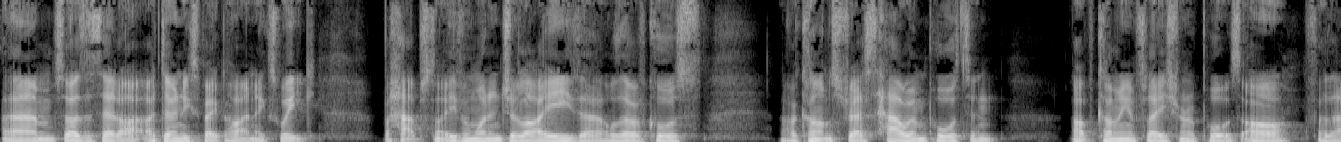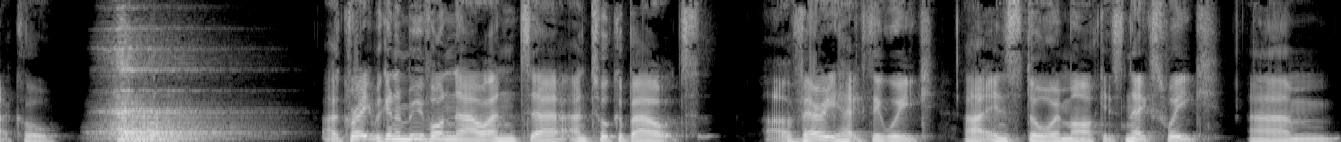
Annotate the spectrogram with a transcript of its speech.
Um, so, as I said, I, I don't expect a hike next week, perhaps not even one in July either. Although, of course, I can't stress how important upcoming inflation reports are for that call. Uh, great. We're going to move on now and uh, and talk about a very hectic week uh, in store in markets next week. Um,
